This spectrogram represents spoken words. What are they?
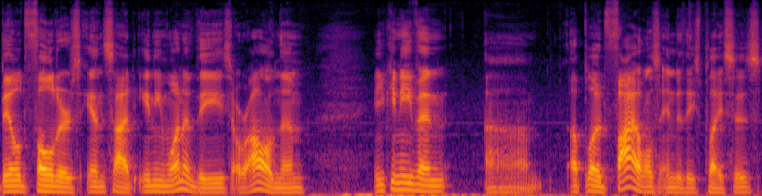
build folders inside any one of these or all of them. You can even um, upload files into these places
